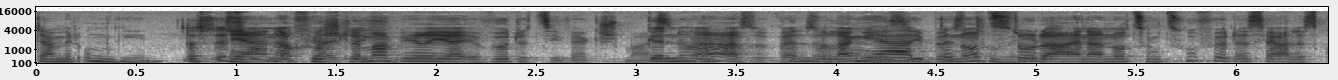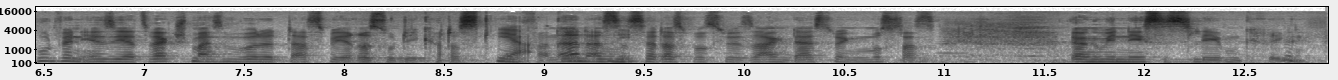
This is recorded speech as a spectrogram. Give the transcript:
damit umgehen. Das ist ja, noch viel schlimmer wäre ja, ihr würdet sie wegschmeißen. Genau, Ne? Also wenn, genau. solange Ja, ihr sie das benutzt wir oder einer Nutzung zuführt, ist ja alles gut. Wenn ihr sie jetzt wegschmeißen würdet, das wäre so die Katastrophe. Ja, ne? Das genau. ist ja das, was wir sagen. Deswegen muss das irgendwie nächstes Leben kriegen.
